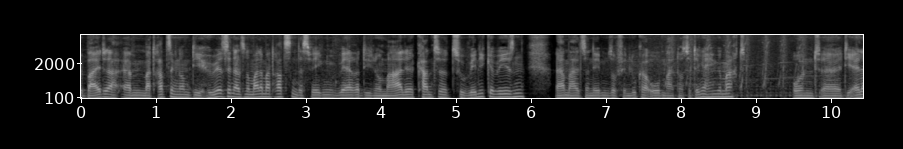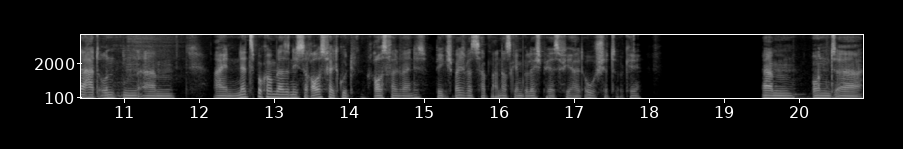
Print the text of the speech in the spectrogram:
für beide ähm, Matratzen genommen, die höher sind als normale Matratzen. Deswegen wäre die normale Kante zu wenig gewesen. Wir haben halt daneben so für den Luca oben halt noch so Dinger hingemacht. Und äh, die Ella hat unten ähm, ein Netz bekommen, dass sie nicht so rausfällt. Gut, rausfallen wir nicht. Wegen Speicherplatz habe ein anderes Game gelöscht, PS4 halt. Oh shit, okay. Ähm, und äh,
